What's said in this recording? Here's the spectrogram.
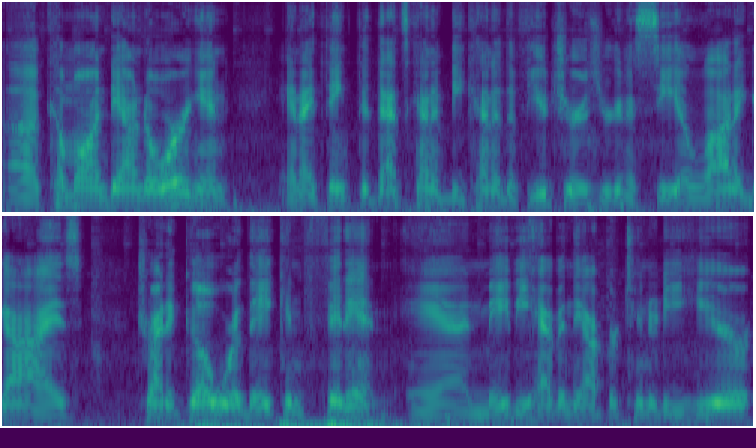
uh, come on down to Oregon. And I think that that's going to be kind of the future is you're going to see a lot of guys try to go where they can fit in. And maybe having the opportunity here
